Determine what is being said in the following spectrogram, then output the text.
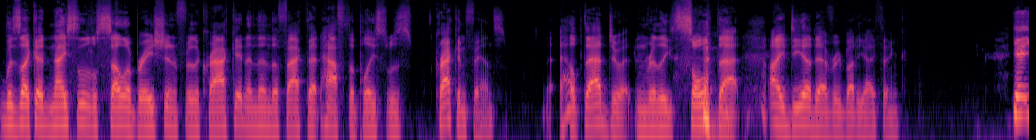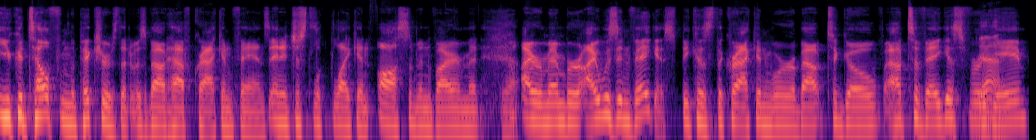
was like a nice little celebration for the Kraken, and then the fact that half the place was Kraken fans helped add to it and really sold that idea to everybody. I think. Yeah, you could tell from the pictures that it was about half Kraken fans, and it just looked like an awesome environment. Yeah. I remember I was in Vegas because the Kraken were about to go out to Vegas for Yeah. a game,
